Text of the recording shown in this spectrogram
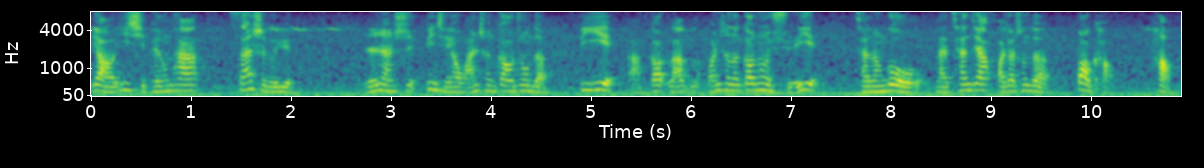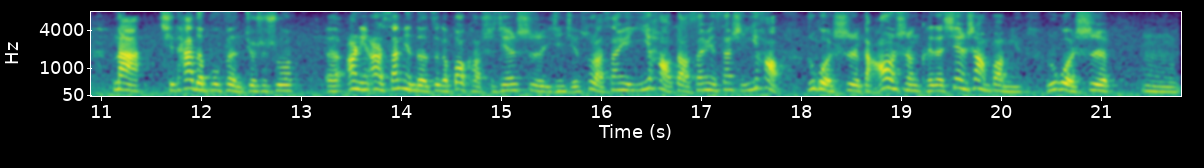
要一起陪同他三十个月。仍然是，并且要完成高中的毕业啊，高拿完成了高中的学业，才能够来参加华侨生的报考。好，那其他的部分就是说，呃，二零二三年的这个报考时间是已经结束了，三月一号到三月三十一号。如果是港澳生，可以在线上报名；如果是嗯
